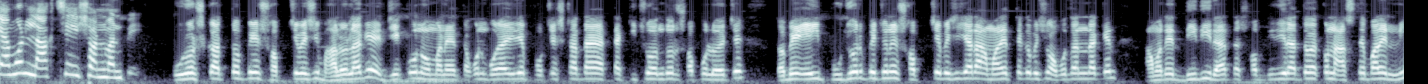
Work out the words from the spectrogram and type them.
কেমন লাগছে এই সম্মান পেয়ে? পুরস্কার তো পেয়ে সবচেয়ে বেশি ভালো লাগে যে কোনো মানে তখন বোঝা যায় যে প্রচেষ্টাটা একটা কিছু অন্তর সফল হয়েছে। তবে এই পুজোর পেছনে সবচেয়ে বেশি যারা আমাদের থেকে বেশি অবদান রাখেন আমাদের দিদিরা তা সব দিদিরা তো এখন আসতে পারেননি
